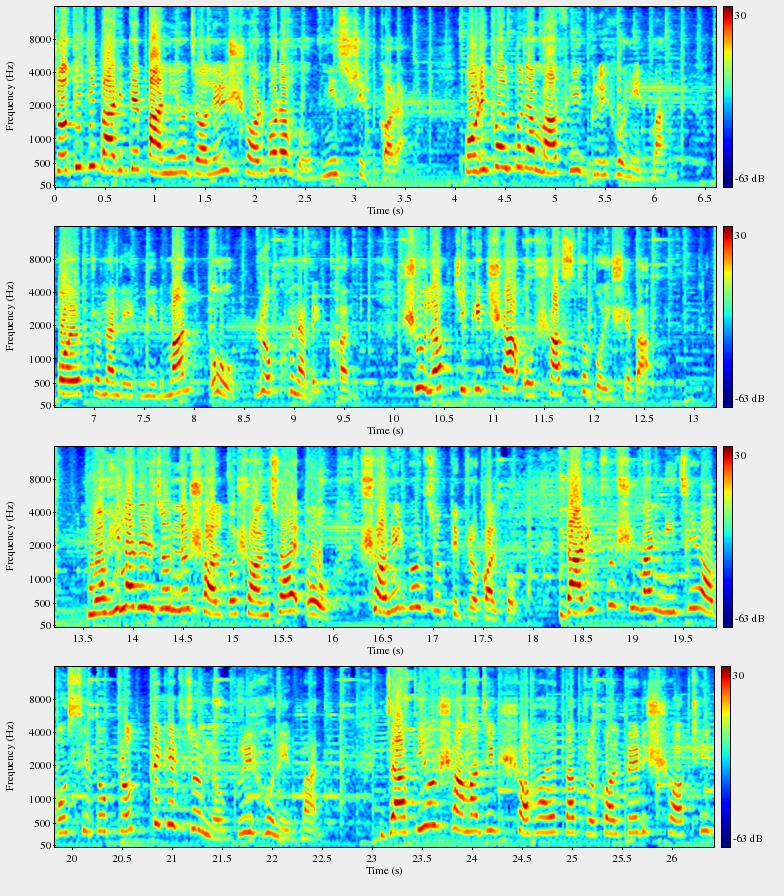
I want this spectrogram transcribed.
প্রতিটি বাড়িতে পানীয় জলের সরবরাহ নিশ্চিত করা। পরিকল্পনা মাফিক গৃহ নির্মাণ। পয়ঃপ্রণালীর নির্মাণ ও রক্ষণাবেক্ষণ, সুলভ চিকিৎসা ও স্বাস্থ্য পরিষেবা। মহিলাদের জন্য স্বল্প সঞ্চয় ও স্বনির্ভর যুক্তি প্রকল্প, দারিদ্র্য সীমার নিচে অবস্থিত প্রত্যেকের জন্য গৃহ নির্মাণ, জাতীয় সামাজিক সহায়তা প্রকল্পের সঠিক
